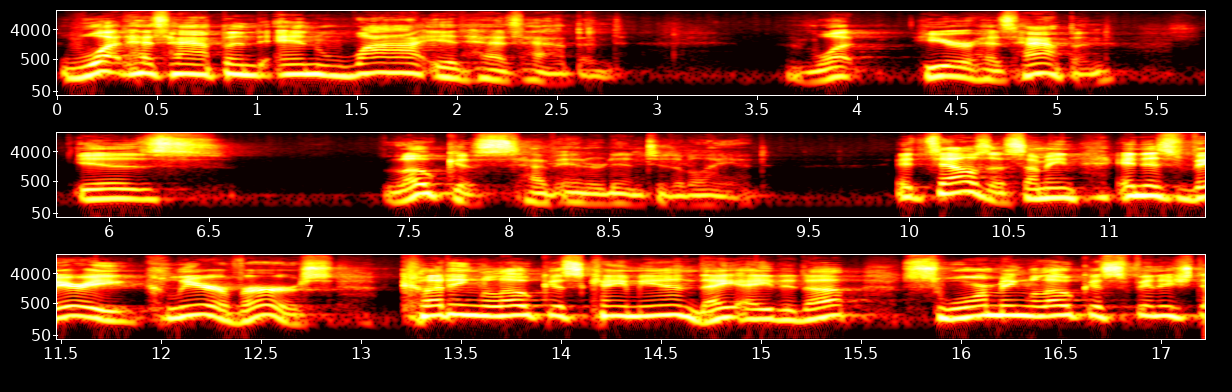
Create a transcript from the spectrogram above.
what has happened and why it has happened. What here has happened is locusts have entered into the land. It tells us, I mean, in this very clear verse, cutting locusts came in, they ate it up. Swarming locusts finished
